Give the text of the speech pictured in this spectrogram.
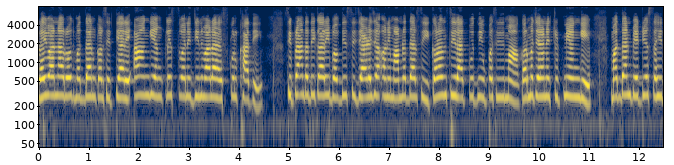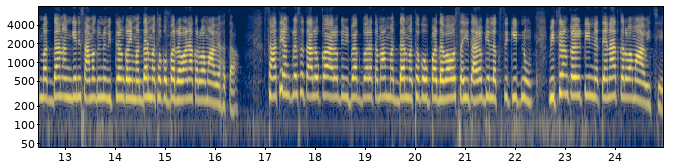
રવિવારના રોજ મતદાન કરશે. ત્યારે આ અંગે અંકલેશ્વરની જીનવાલા હાઈસ્કૂલ ખાતે શ્રી પ્રાંત અધિકારી ભવદીપસિંહ જાડેજા અને મામલતદાર શ્રી કરણસિંહ રાજપૂતની ઉપસ્થિતિમાં કર્મચારીઓને ચૂંટણી અંગે મતદાન પેટીઓ સહિત મતદાન અંગેની સામગ્રીનું વિતરણ કરી મતદાન મથકો પર રવાના કરવામાં આવ્યા હતા. સાથે અંકલેશ્વર તાલુકા આરોગ્ય વિભાગ દ્વારા તમામ મતદાન મથકો ઉપર દવાઓ સહિત આરોગ્યલક્ષી કીટનું વિતરણ કરી ટીમ તૈનાત કરવામાં આવી છે.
